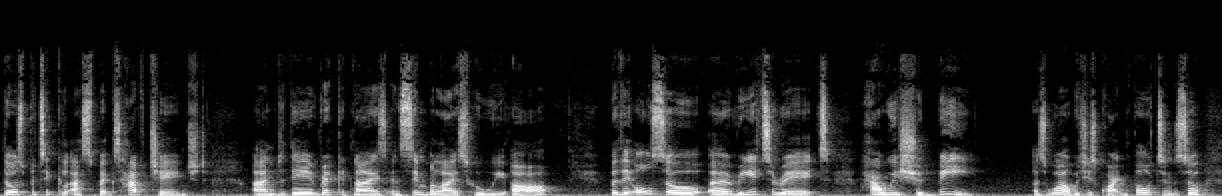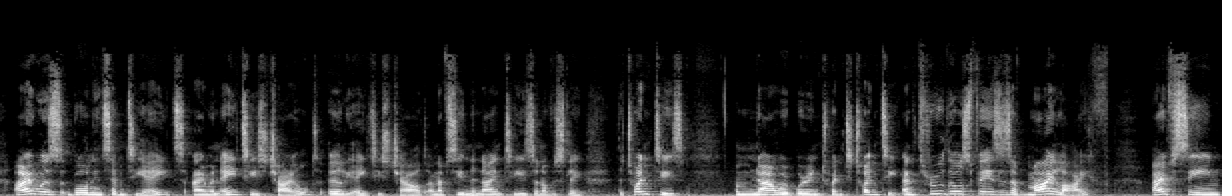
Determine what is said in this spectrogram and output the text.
those particular aspects have changed and they recognize and symbolize who we are, but they also uh, reiterate how we should be as well, which is quite important. So I was born in 78. I'm an 80s child, early 80s child, and I've seen the 90s and obviously the 20s. And now we're in 2020. And through those phases of my life, I've seen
